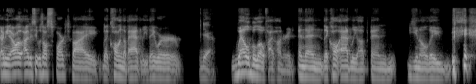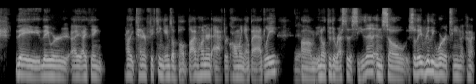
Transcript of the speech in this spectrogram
I mean, obviously, it was all sparked by like calling up Adley. They were yeah well below 500, and then they call Adley up, and you know they they they were I, I think probably 10 or 15 games above 500 after calling up Adley, yeah. um, you know, through the rest of the season. And so, so they really were a team that kind of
